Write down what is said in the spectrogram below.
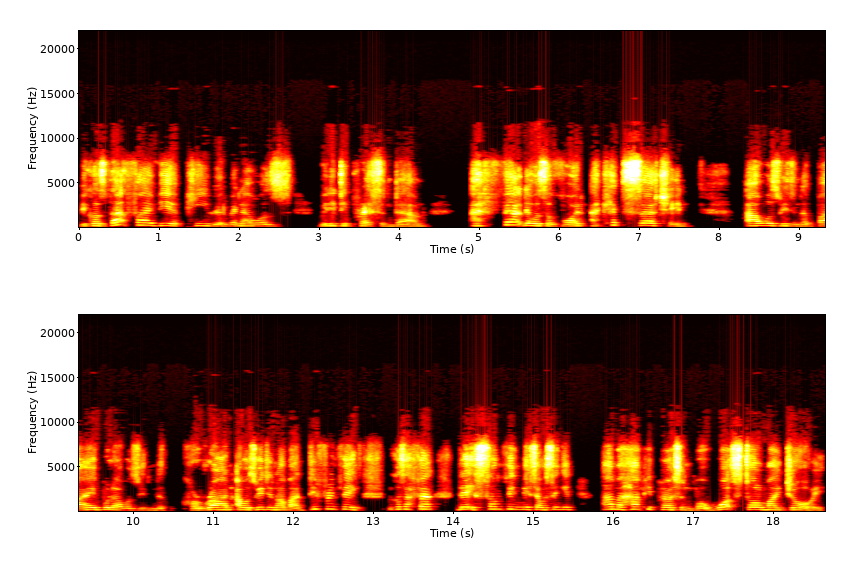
because that five-year period when I was really depressed and down, I felt there was a void. I kept searching. I was reading the Bible, I was reading the Quran, I was reading about different things because I felt there is something missing. I was thinking, I'm a happy person, but what stole my joy?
